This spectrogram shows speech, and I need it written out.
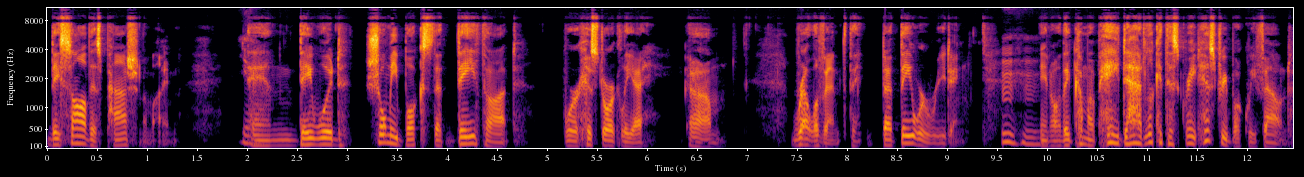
they saw this passion of mine yeah. and they would show me books that they thought were historically um, relevant that they were reading. hmm You know, they'd come up, "Hey, Dad, look at this great history book we found."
